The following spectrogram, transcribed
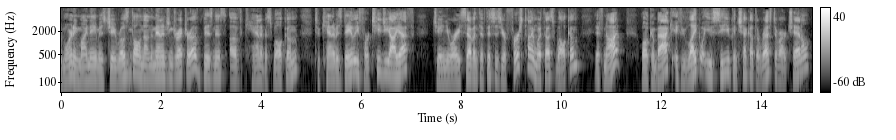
Good morning. My name is Jay Rosenthal, and I'm the managing director of Business of Cannabis. Welcome to Cannabis Daily for TGIF, January 7th. If this is your first time with us, welcome. If not, welcome back. If you like what you see, you can check out the rest of our channel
